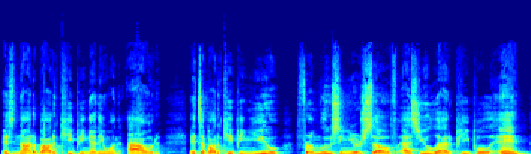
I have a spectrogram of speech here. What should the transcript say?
is not about keeping anyone out. It's about keeping you from losing yourself as you let people in.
